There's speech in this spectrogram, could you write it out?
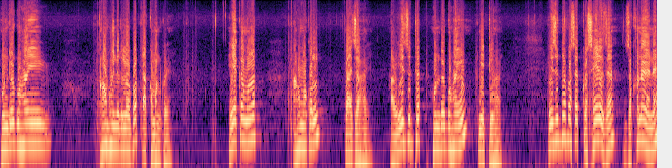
সুন্দৰ গোহাঁইৰ আহোম সৈন্যদলৰ ওপৰত আক্ৰমণ কৰে। এই আক্ৰমণত আহোমসকল পৰাজয় হয় আৰু এই যুদ্ধত সুন্দৰ গোহাঁইৰো মৃত্যু হয়। এই যুদ্ধৰ পাছত কছাৰী ৰজা যখনাৰায়ণে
